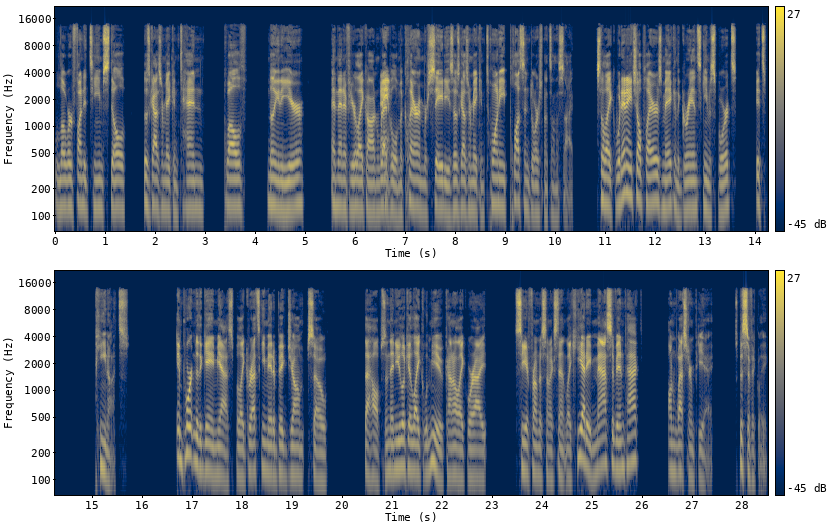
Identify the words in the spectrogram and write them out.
lower funded teams still, those guys are making 10, 12 million a year. And then if you're like on Red Damn. Bull, McLaren, Mercedes, those guys are making 20 plus endorsements on the side. So like what NHL players make in the grand scheme of sports, it's peanuts. Important to the game, yes, but like Gretzky made a big jump, so that helps. And then you look at like Lemieux, kind of like where I see it from to some extent. Like he had a massive impact on Western PA specifically.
